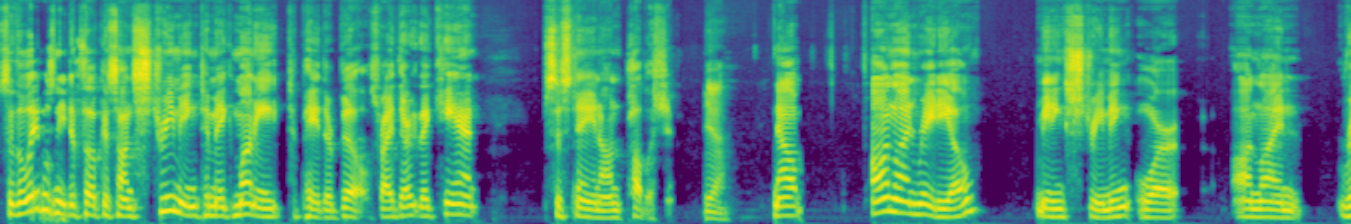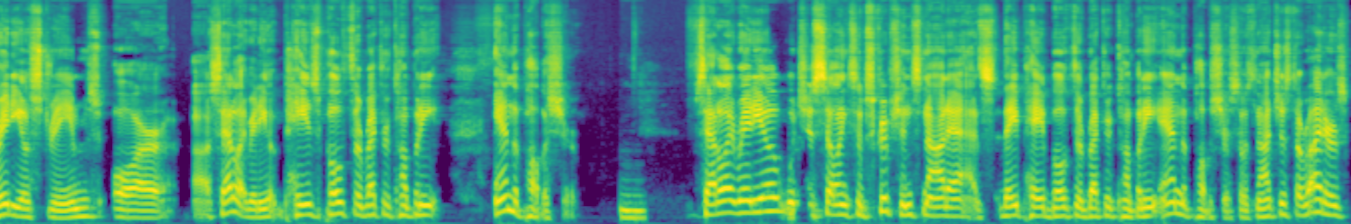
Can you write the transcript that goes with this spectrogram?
So the labels need to focus on streaming to make money to pay their bills, right? They're, they can't sustain on publishing. Yeah. Now, online radio, meaning streaming or online radio streams or uh, satellite radio, pays both the record company and the publisher. Mhm. Satellite radio, which is selling subscriptions, not ads. They pay both the record company and the publisher. So it's not just the writers,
